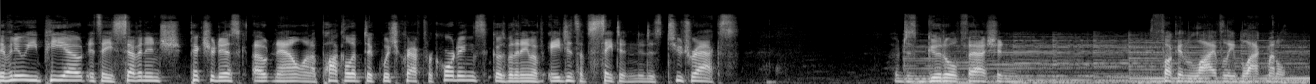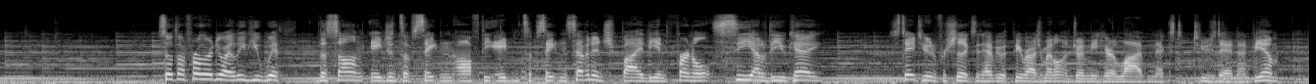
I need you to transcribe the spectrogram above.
They have a new EP out. It's a 7 inch picture disc out now on Apocalyptic Witchcraft Recordings. It goes by the name of Agents of Satan. It is two tracks of just good old fashioned, fucking lively black metal. So without further ado, I leave you with the song Agents of Satan off the Agents of Satan 7 inch by The Infernal Sea out of the UK. Stay tuned for Likes It Heavy with P. Raj Metal and join me here live next Tuesday at 9 p.m.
